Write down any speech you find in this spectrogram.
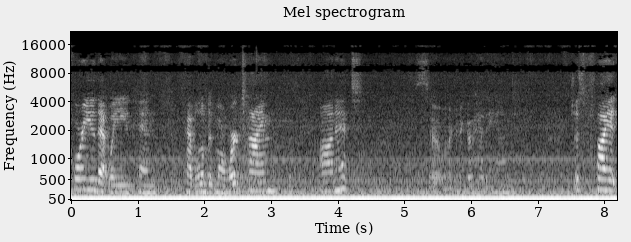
for you. That way you can have a little bit more work time on it. So we're going to go ahead and just apply it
